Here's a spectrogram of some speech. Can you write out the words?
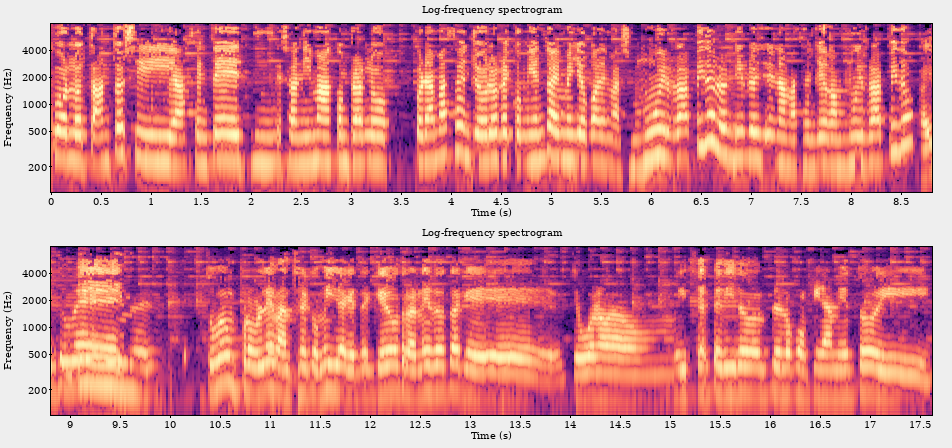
Por lo tanto, si la gente se anima a comprarlo por Amazon, yo lo recomiendo. Ahí me llegó además muy rápido. Los libros en Amazon llegan muy rápido. Ahí tuve, Y- tuve un problema, entre comillas, que, te, que otra anécdota que, que, bueno, hice pedido en pleno confinamiento y,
